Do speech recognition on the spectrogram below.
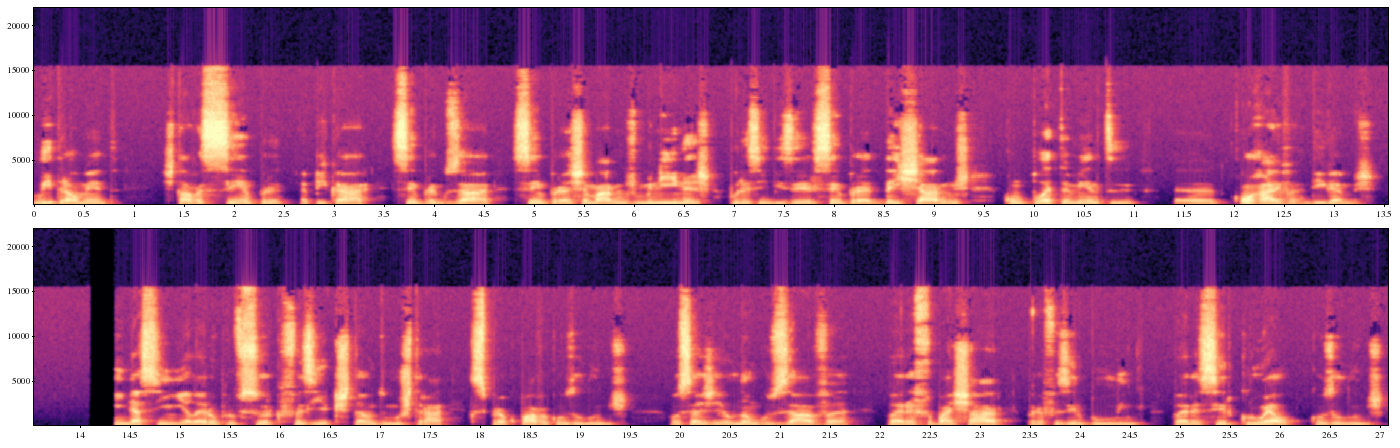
literalmente. Estava sempre a picar, sempre a gozar, sempre a chamar-nos meninas, por assim dizer, sempre a deixar-nos completamente uh, com raiva, digamos. Ainda assim, ele era um professor que fazia questão de mostrar que se preocupava com os alunos. Ou seja, ele não gozava para rebaixar, para fazer bullying, para ser cruel com os alunos.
